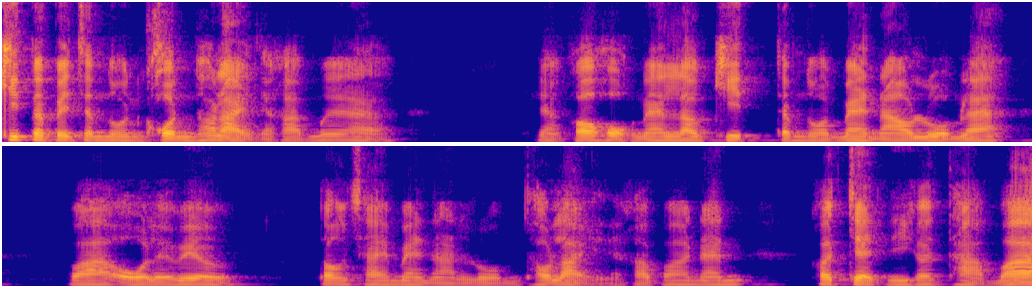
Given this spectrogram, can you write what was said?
คิดมาเป็นจำนวนคนเท่าไหร่นะครับ เมื่ออย่างข้อ 6 นั้นเราคิดจำนวน man hour รวมแล้วว่า O level ต้องใช้ man hour รวมเท่าไหร่นะครับ เพราะนั้นข้อ 7 นี้เขาถามว่า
